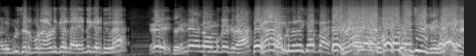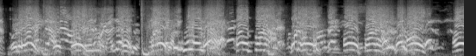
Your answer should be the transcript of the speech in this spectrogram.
அது புல் சட்டை போட அவனுக்கு கேட்டா என்ன கேட்டுக்கிற? ஏய் என்ன என்ன உம்புக்குற டேய் அப்படிதானே கேப்பேன் டேய், ஏய், ஏய், தப்பா பேசிட்டு இருக்கிறீங்க. ஏய், ஏய், ஏய், ஏய், ஏய், போடா. ஏய், ஏய், போடா. ஏய், ஏய்,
